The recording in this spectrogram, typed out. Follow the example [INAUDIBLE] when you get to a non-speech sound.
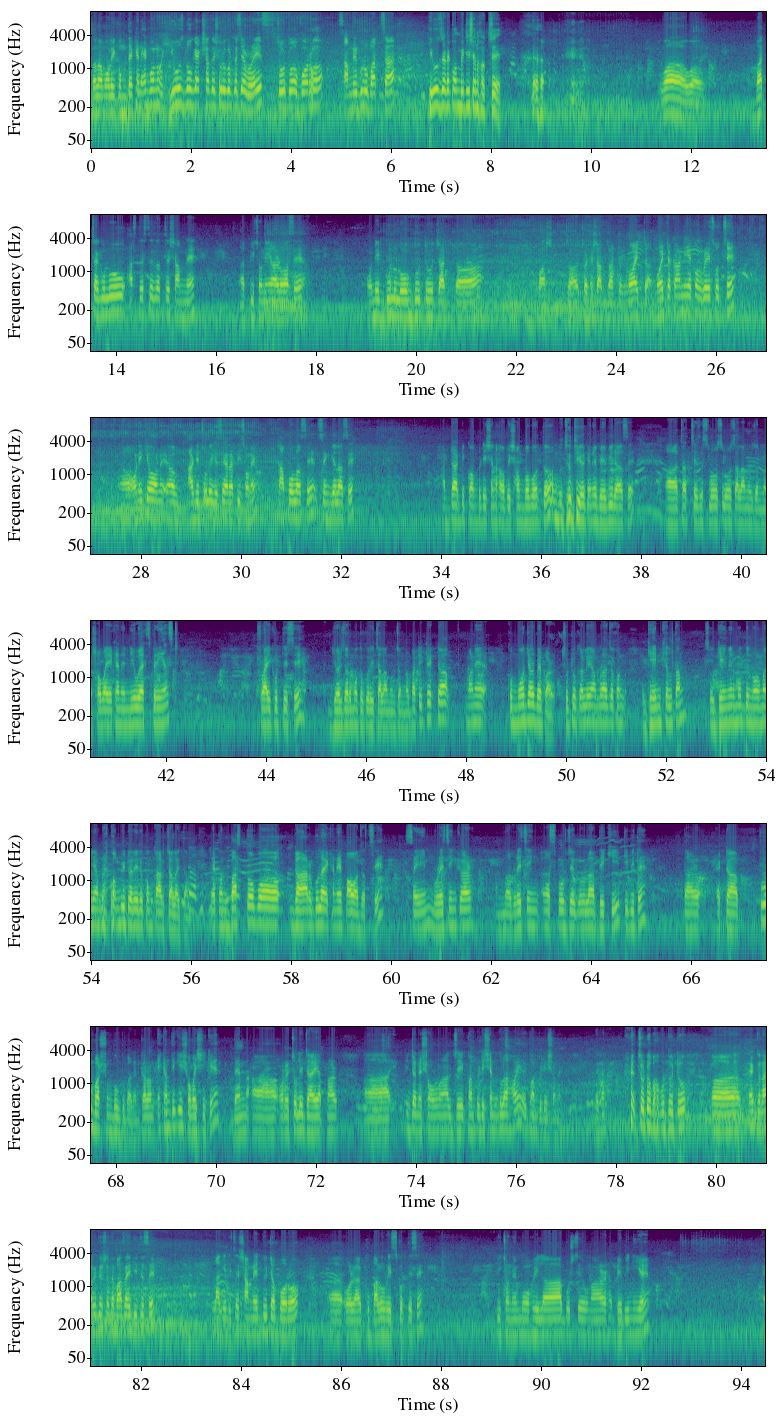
সালাম আলাইকুম। দেখেন এখন হিউজ লোক একসাথে শুরু করতেছে রেস ছোট বড় সামনেরগুলো বাচ্চা। হিউজ একটা কম্পিটিশন হচ্ছে। ওয়াও ওয়াও বাচ্চাগুলো আস্তে আস্তে যাচ্ছে সামনে আর পিছনে আরও আছে। অনেকগুলো লোক দুটো চারটা। পাঁচটা ছয়টা সাতটা আটটা নয়টা। নয়টা কার নিয়ে এখন রেস হচ্ছে? আহ, অনেকে আগে চলে গেছে আর পিছনে। কাপল আছে সিঙ্গেল আছে। আড্ডাআড্ডি কম্পিটিশন হবে সম্ভবত যদিও এখানে বেবিরা আছে। চাচ্ছে যে স্লো স্লো চালানোর জন্য। সবাই এখানে নিউ এক্সপিরিয়েন্সড ট্রাই করতেছে যার মতো করে চালানোর জন্য। বাট এটা একটা মানে খুব মজার ব্যাপার। ছোটোকালে আমরা যখন গেম খেলতাম সো গেমের মধ্যে নর্মালি আমরা [LAUGHS] কম্পিউটারে এরকম কার চালাইতাম। এখন বাস্তব কারগুলো এখানে পাওয়া যাচ্ছে। সেম রেসিং কার আমরা রেসিং স্পোর্টস যেগুলো দেখি টিভিতে, তার একটা প্রো ভার্সন বলতে পারেন। কারণ এখান থেকেই সবাই শিখে দেন ওরা চলে যায় আপনার ইন্টারন্যাশনাল যে কম্পিটিশনগুলো হয়, ওই কম্পিটিশনে দেখেন? ছোট বাবু দুটো একজন আরেকজনের সাথে বাজাই দিতেছে, লাগিয়ে দিচ্ছে। সামনের দুইটা বড় ওরা খুব ভালো রেস করতেছে। পিছনে মহিলা বসছে ওনার বেবি নিয়ে।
